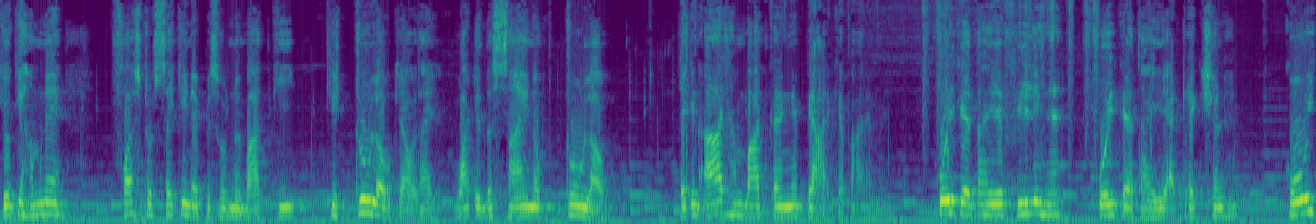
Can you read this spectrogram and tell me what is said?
क्योंकि हमने फ़र्स्ट और सेकंड एपिसोड में बात की कि ट्रू लव क्या होता है? What is the sign of true love लेकिन आज हम बात करेंगे प्यार के बारे में। कोई कहता है ये फीलिंग है कोई कहता है ये अट्रैक्शन है। कोई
